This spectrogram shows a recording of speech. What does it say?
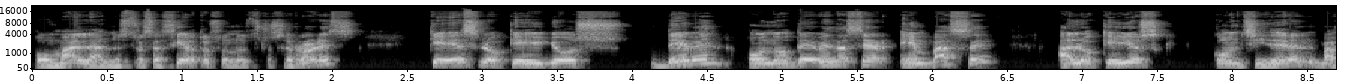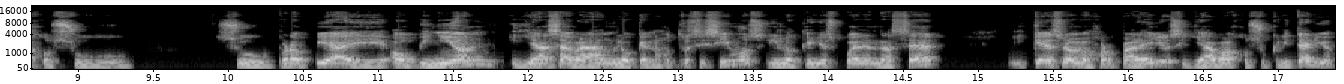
o mala, nuestros aciertos o nuestros errores, qué es lo que ellos deben o no deben hacer en base a lo que ellos consideren bajo su, su propia eh, opinión y ya sabrán lo que nosotros hicimos y lo que ellos pueden hacer y qué es lo mejor para ellos y ya bajo su criterio.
